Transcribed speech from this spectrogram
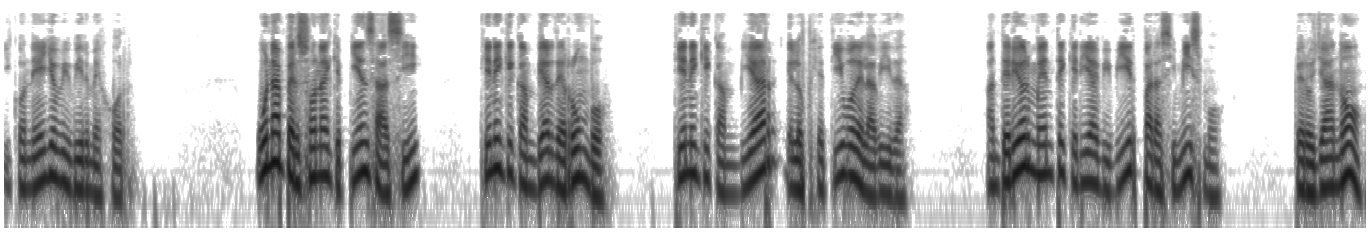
y con ello vivir mejor. Una persona que piensa así tiene que cambiar de rumbo, tiene que cambiar el objetivo de la vida. Anteriormente quería vivir para sí mismo, pero ya no,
